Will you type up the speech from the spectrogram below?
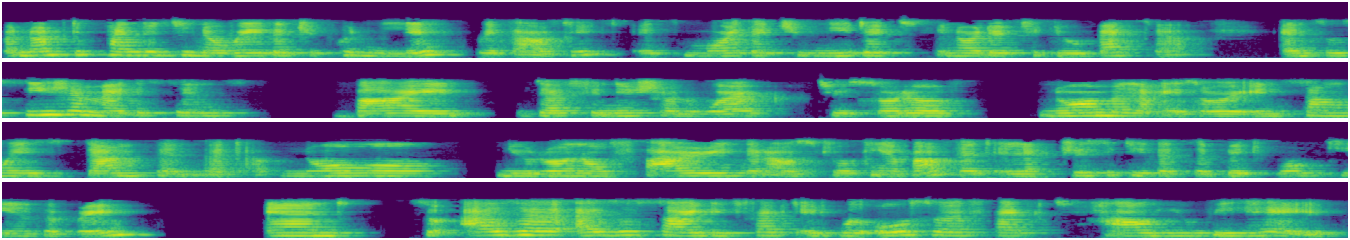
but not dependent in a way that you couldn't live without it. It's more that you need it in order to do better. And so seizure medicines, by definition, work to sort of normalize or in some ways dampen that abnormal neuronal firing that I was talking about, that electricity that's a bit wonky in the brain. And so as a, as a side effect, it will also affect how you behave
